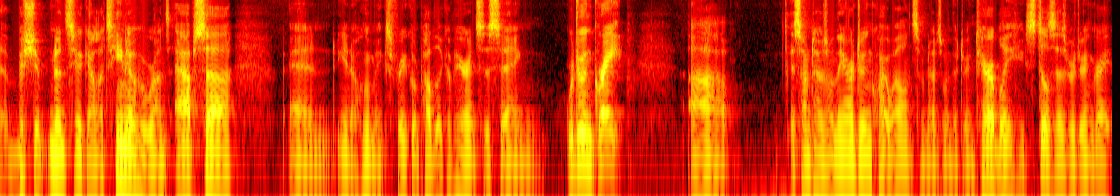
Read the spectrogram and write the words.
uh, Bishop Nunzio Galantino, who runs APSA, and you know who makes frequent public appearances saying we're doing great. Uh, sometimes when they are doing quite well, and sometimes when they're doing terribly, he still says we're doing great.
